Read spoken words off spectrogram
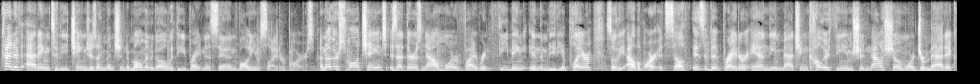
kind of adding to the changes I mentioned a moment ago with the the brightness and volume slider bars. Another small change is that there is now more vibrant theming in the media player, so the album art itself is a bit brighter and the matching color theme should now show more dramatic,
